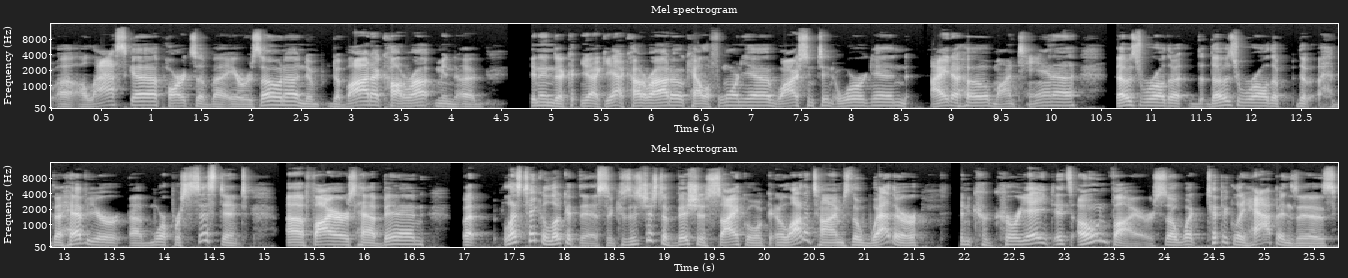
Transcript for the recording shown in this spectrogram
uh, Alaska, parts of uh, Arizona, Nevada, Colorado. I mean, uh, get into yeah, yeah, Colorado, California, Washington, Oregon, Idaho, Montana. Those were all the those were all the the, the heavier, uh, more persistent uh, fires have been. But let's take a look at this because it's just a vicious cycle. And A lot of times the weather can create its own fires. So what typically happens is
